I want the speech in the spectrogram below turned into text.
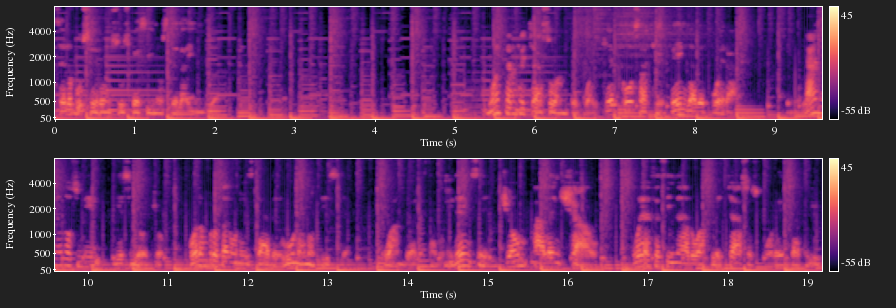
se lo pusieron sus vecinos de la India. Muestran rechazo ante cualquier cosa que venga de fuera. En el año 2018 fueron protagonistas de una noticia, cuando el estadounidense John Allen Shaw fue asesinado a flechazos por esta tribu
